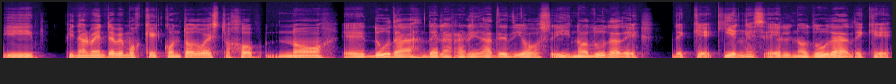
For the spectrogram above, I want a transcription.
Y finalmente vemos que con todo esto Job no eh, duda de la realidad de Dios y no duda de, de que quién es Él, no duda de que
